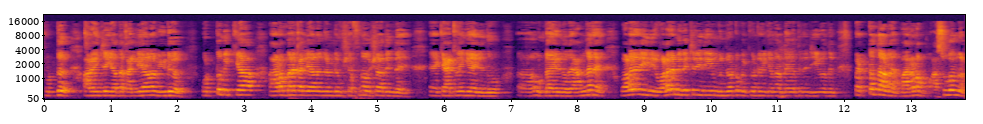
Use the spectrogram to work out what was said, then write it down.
ഫുഡ് അറേഞ്ച് ചെയ്യാത്ത കല്യാണ വീടുകൾ ഒട്ടുമിക്ക ആഡംബര കല്യാണങ്ങളിലും ഷെഫ് നൌഷാദിന്റെ കാറ്ററിംഗ് ആയിരുന്നു ഉണ്ടായിരുന്നത്. അങ്ങനെ വളരെ രീതിയിൽ വളരെ മികച്ച രീതിയിൽ മുന്നോട്ട് പോയിക്കൊണ്ടിരിക്കുന്ന അദ്ദേഹത്തിന്റെ ജീവിതത്തിൽ പെട്ടെന്നാണ് മരണം അസുഖങ്ങൾ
